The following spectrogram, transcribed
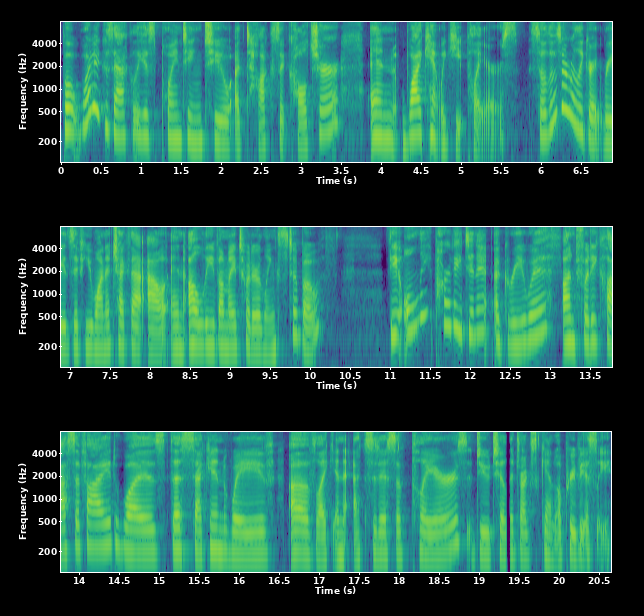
But what exactly is pointing to a toxic culture and why can't we keep players? So, those are really great reads if you want to check that out, and I'll leave on my Twitter links to both. The only part I didn't agree with on Footy Classified was the second wave of like an exodus of players due to the drug scandal previously.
